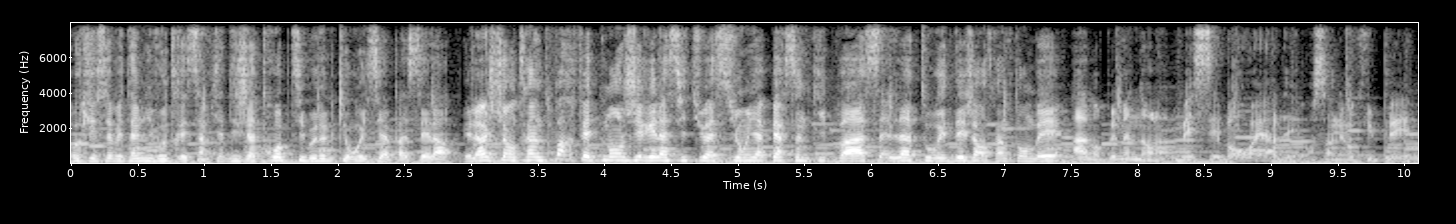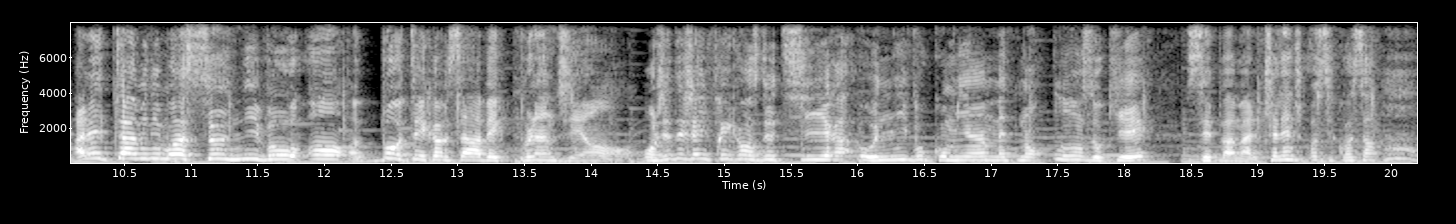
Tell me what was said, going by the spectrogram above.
Ok, ça va être un niveau très simple. Il y a déjà trois petits bonhommes qui ont réussi à passer là. Et là, je suis en train de parfaitement gérer la situation. Il y a personne qui passe. La tour est déjà en train de tomber. Ah non, plus maintenant là. Mais c'est bon, regardez, on s'en est occupé. Allez, terminez-moi ce niveau en beauté comme ça avec plein de géants. Bon, j'ai déjà une fréquence de tir au niveau combien? Maintenant 11, ok. C'est pas mal. Challenge? Oh, c'est quoi ça? Oh,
